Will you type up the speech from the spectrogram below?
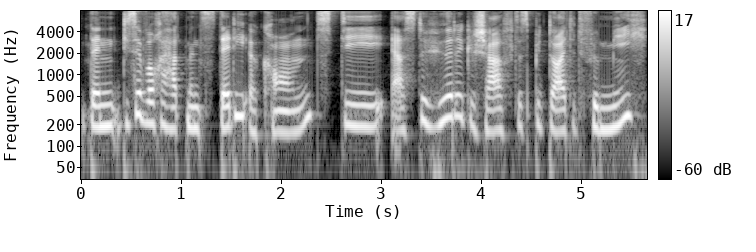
denn diese Woche hat mein Steady-Account die erste Hürde geschafft. Das bedeutet für mich,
